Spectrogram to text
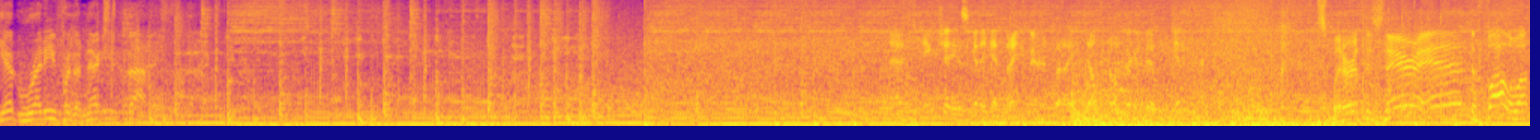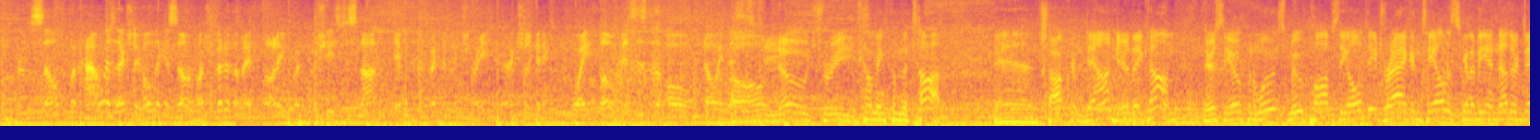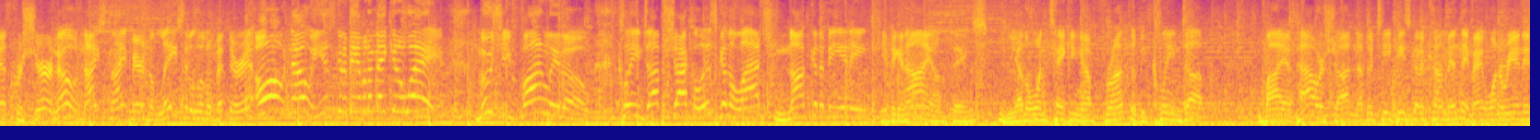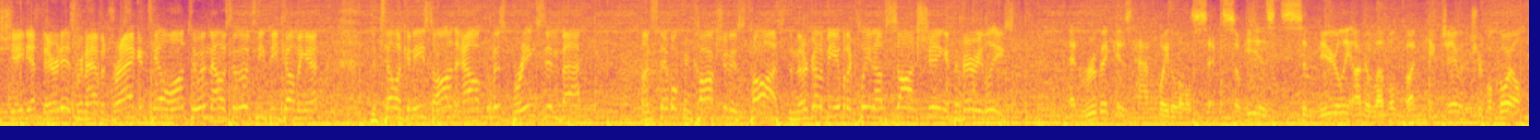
Get ready for the next battle. And J is going to get Nightmare, but I don't know if they're going to be able to get him Split Earth is there, and the follow-up. for himself. But Hao is actually holding his own much better than I thought he would. Mushi's just not able to effectively trade. Actually getting quite low. Misses the. Oh, no, he misses. Oh, Jay. no tree coming from the top. And Chakram down, here they come. There's the open wound, Smooth pops the ulti, Dragon Tail, this is going to be another death for sure. No, nice Nightmare, delays it a little bit there. Oh, no, he is going to be able to make it away. Mushi finally, though, cleaned up. Shackle is going to latch, not going to be any keeping an eye on things. The other one taking up front, they'll be cleaned up by a power shot. Another TP is going to come in. They might want to reinitiate. Yep, there it is. We're going to have a Dragon Tail onto it. Now there's another TP coming in. The Telekinesis on Alchemist brings him back. Unstable Concoction is tossed, and they're going to be able to clean up Sansheng at the very least. And Rubik is halfway to level 6, so he is severely underleveled, but King J with a triple coil.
